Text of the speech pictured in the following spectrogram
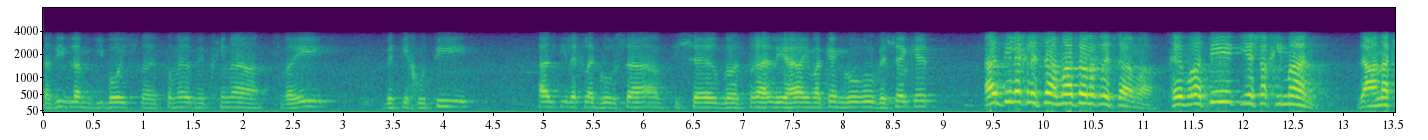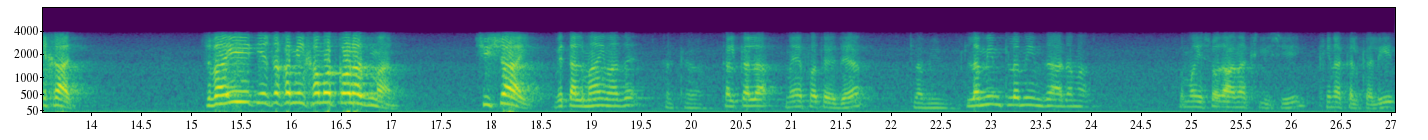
סביב להם גיבור ישראל. זאת אומרת, מבחינה צבאית, בטיחותית, אל תלך לגור שם, תישאר באוסטרליה עם הקנגורו בשקט. אל תלך לשם, מה אתה הולך לשם? חברתית, יש אחימן, זה ענק אחד. צבאית, יש לך מלחמות כל הזמן. שישי, ותלמי, מה זה? כלכלה, כלכלה. מאיפה אתה יודע? תלמים. תלמים תלמים זה האדמה. כלומר, יש עוד ענק שלישי, מבחינה כלכלית,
